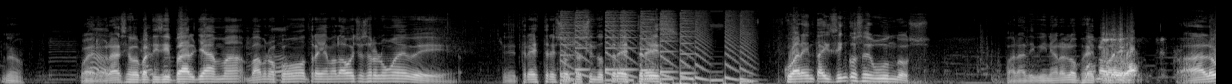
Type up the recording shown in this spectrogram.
No. Bueno, No. gracias por participar. Llama. Vámonos con otra llamada 809 eh, 338 45 segundos para adivinar el objeto. Buenos días. Aló,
